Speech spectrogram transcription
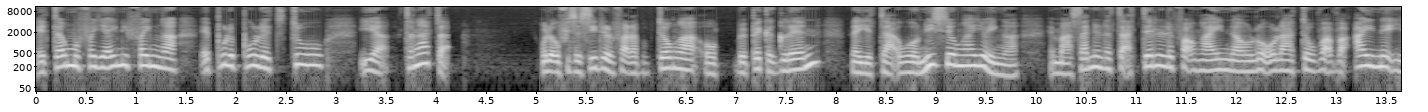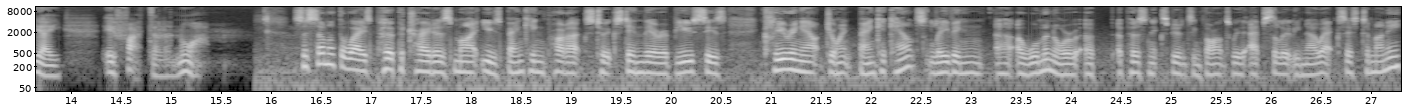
e tau mo whaia ini whainga e pule pule tutu ia tangata, O le ofisa siri le whaarapuptonga o Rebecca Glenn na ia ta ua nisi o ngai inga e masani ta atele le whao na o lo latou vaavaai wa aine iai e whaatala noa. So, some of the ways perpetrators might use banking products to extend their abuse is clearing out joint bank accounts, leaving uh, a woman or a, a, person experiencing violence with absolutely no access to money.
